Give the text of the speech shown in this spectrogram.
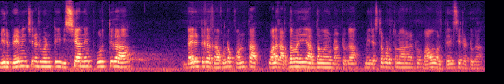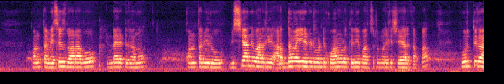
మీరు ప్రేమించినటువంటి విషయాన్ని పూర్తిగా డైరెక్ట్గా కాకుండా కొంత వాళ్ళకి అర్థమయ్యి అర్థమైనట్టుగా మీరు ఇష్టపడుతున్నారన్నట్టు భావం వాళ్ళకి తెలిసేటట్టుగా కొంత మెసేజ్ ద్వారాగో ఇండైరెక్ట్గానో కొంత మీరు విషయాన్ని వాళ్ళకి అర్థమయ్యేటటువంటి కోణంలో తెలియపరచడం వరకు చేయాలి తప్ప పూర్తిగా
